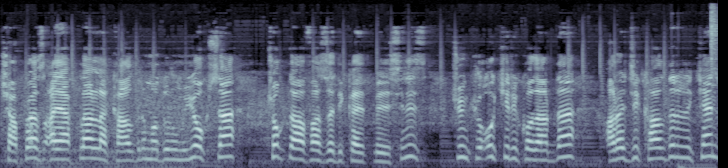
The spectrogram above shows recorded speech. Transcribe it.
çapraz ayaklarla kaldırma durumu yoksa çok daha fazla dikkat etmelisiniz. Çünkü o kirikolarda aracı kaldırırken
